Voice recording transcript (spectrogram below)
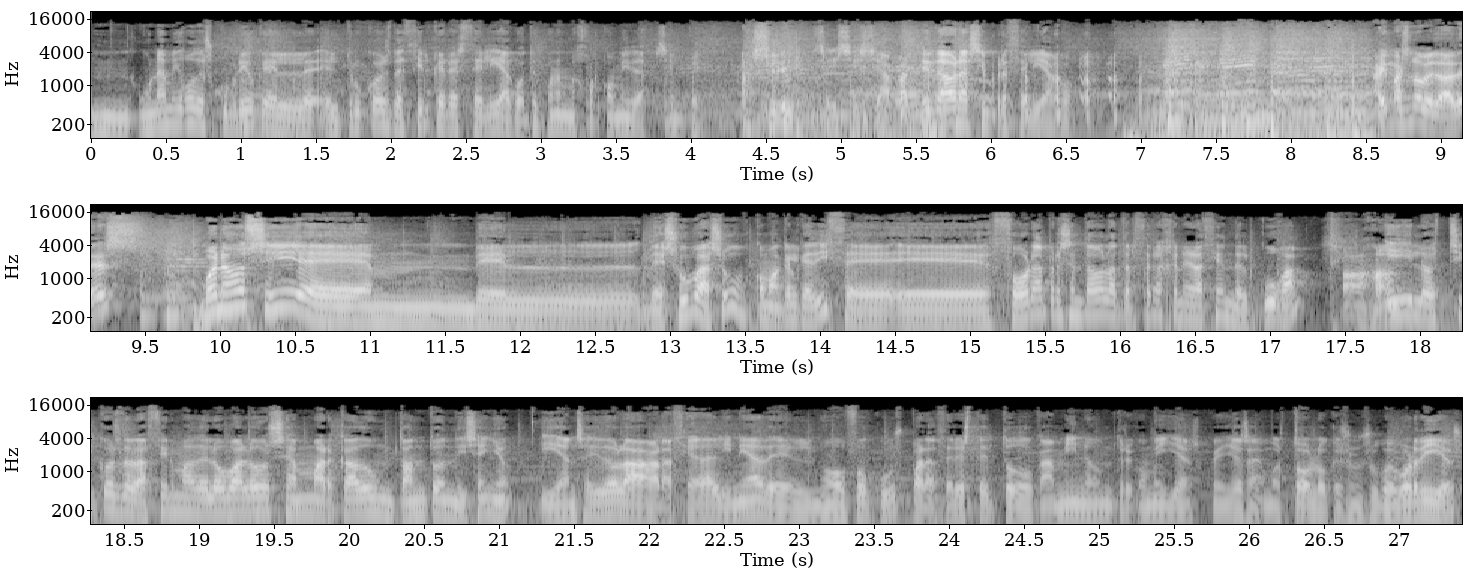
mm, un amigo descubrió que el, el truco es decir que eres celíaco, te ponen mejor comida, siempre. ¿Ah, sí? Sí, sí, sí, a partir de ahora siempre celíaco. ¿Hay más novedades? Bueno, sí, eh, del, de sub a sub, como aquel que dice. Eh, Ford ha presentado la tercera generación del Kuga Ajá. y los chicos de la firma del Óvalo se han marcado un tanto en diseño y han seguido la agraciada línea del nuevo Focus para hacer este todo camino, entre comillas, que ya sabemos todo lo que es un sub de bordillos,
